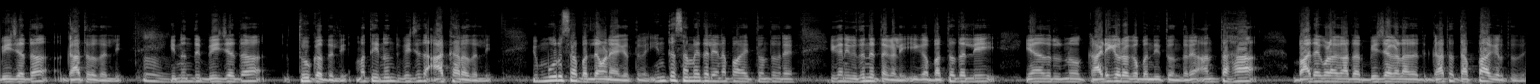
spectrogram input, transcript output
ಬೀಜದ ಗಾತ್ರದಲ್ಲಿ ಇನ್ನೊಂದು ಬೀಜದ ತೂಕದಲ್ಲಿ ಮತ್ತೆ ಇನ್ನೊಂದು ಬೀಜದ ಆಕಾರದಲ್ಲಿ. ಈ ಮೂರು ಸಹ ಬದಲಾವಣೆ ಆಗಿರ್ತವೆ ಇಂಥ ಸಮಯದಲ್ಲಿ ಏನಪ್ಪಾ ಆಯ್ತು ಅಂತಂದ್ರೆ ಈಗ ನೀವು ಇದನ್ನೇ ತಗೊಳ್ಳಿ. ಈಗ ಭತ್ತದಲ್ಲಿ ಏನಾದ್ರೂ ಕಾಡಿಗೆ ರೋಗ ಬಂದಿತ್ತು ಅಂದ್ರೆ ಅಂತಹ ಬಾಧೆಗೊಳಗಾದ ಬೀಜಗಳ ಗಾತ್ರ ದಪ್ಪ ಆಗಿರ್ತದೆ.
